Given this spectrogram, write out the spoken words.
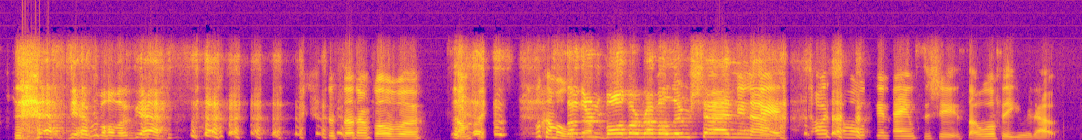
yes, yes, vulvas, yes. The southern vulva something. We'll come up with Southern something. Vulva Revolution. Yeah, always come up with good names to shit, so we'll figure it out.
